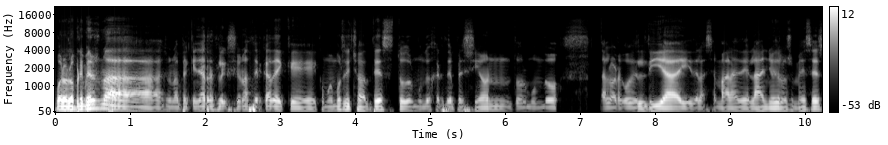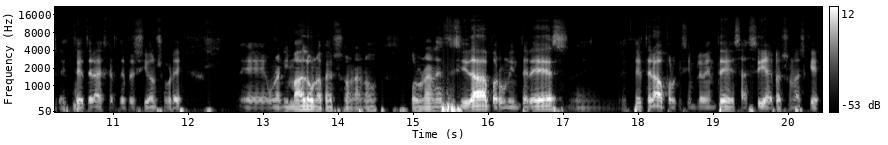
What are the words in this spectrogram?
Bueno, lo primero es una, pequeña reflexión acerca de que, como hemos dicho antes, todo el mundo ejerce presión, todo el mundo a lo largo del día y de la semana y del año y de los meses, etcétera, ejerce presión sobre eh, un animal o una persona, ¿no? Por una necesidad, por un interés, eh, etcétera, o porque simplemente es así. Hay personas que,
